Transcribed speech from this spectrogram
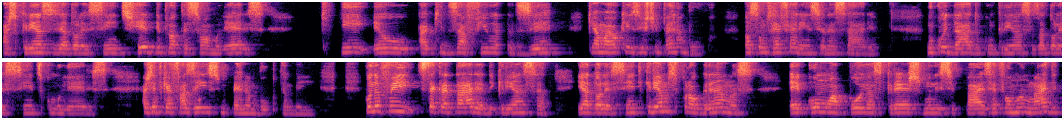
às crianças e adolescentes, rede de proteção a mulheres, que eu aqui desafio a dizer que é a maior que existe em Pernambuco. Nós somos referência nessa área, no cuidado com crianças, adolescentes, com mulheres. A gente quer fazer isso em Pernambuco também. Quando eu fui secretária de criança e adolescente, criamos programas é, como apoio às creches municipais, reformando mais de,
